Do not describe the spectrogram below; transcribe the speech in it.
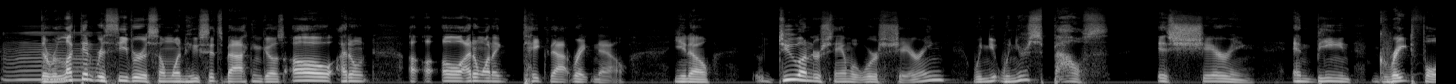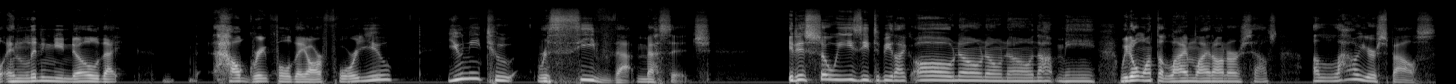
The reluctant receiver is someone who sits back and goes, "Oh, I don't uh, uh, oh, I don't want to take that right now." You know, do understand what we're sharing when you when your spouse is sharing and being grateful and letting you know that how grateful they are for you, you need to receive that message. It is so easy to be like, oh, no, no, no, not me. We don't want the limelight on ourselves. Allow your spouse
